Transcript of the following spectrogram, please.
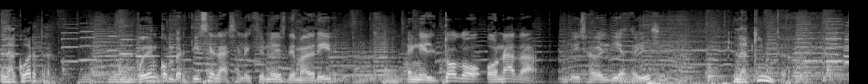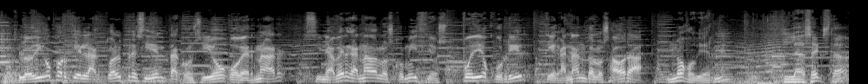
La cuarta. ¿Pueden convertirse las elecciones de Madrid en el todo o nada de Isabel Díaz Ayuso? La quinta. Lo digo porque la actual presidenta consiguió gobernar sin haber ganado los comicios. ¿Puede ocurrir que ganándolos ahora no gobierne? La sexta.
